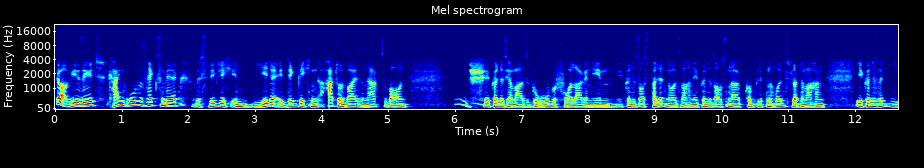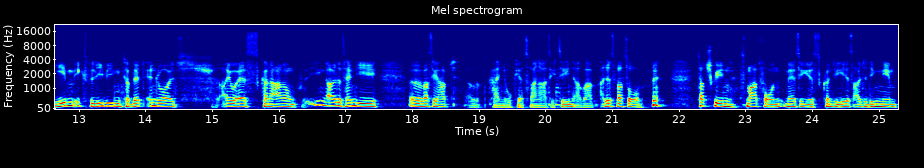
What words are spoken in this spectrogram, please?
Ja, wie ihr seht, kein großes Hexenwerk, ist wirklich in jeder erdenklichen Art und Weise nachzubauen. Ihr könnt es ja mal als grobe Vorlage nehmen. Ihr könnt es aus Palettenholz machen. Ihr könnt es aus einer kompletten Holzplatte machen. Ihr könnt es mit jedem x-beliebigen Tablet, Android, iOS, keine Ahnung, irgendein altes Handy, was ihr habt. Also kein Nokia 3210, aber alles, was so Touchscreen, Smartphone-mäßig ist, könnt ihr jedes alte Ding nehmen.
